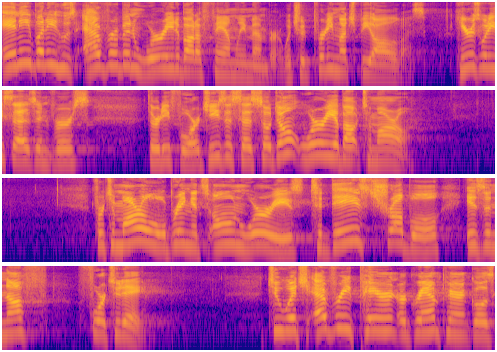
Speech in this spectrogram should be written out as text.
anybody who's ever been worried about a family member, which would pretty much be all of us. Here's what he says in verse 34 Jesus says, So don't worry about tomorrow for tomorrow will bring its own worries. Today's trouble is enough for today. To which every parent or grandparent goes,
